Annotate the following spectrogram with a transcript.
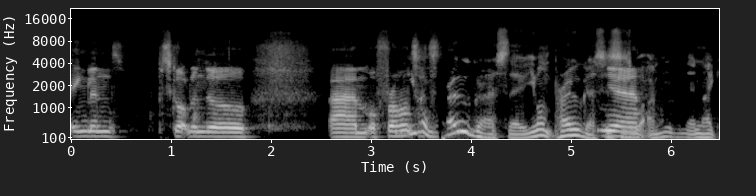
England, Scotland, or um, or France? you want progress though you want progress this Yeah. is what i mean and like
